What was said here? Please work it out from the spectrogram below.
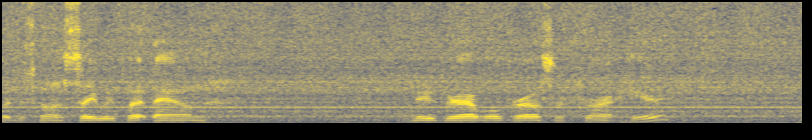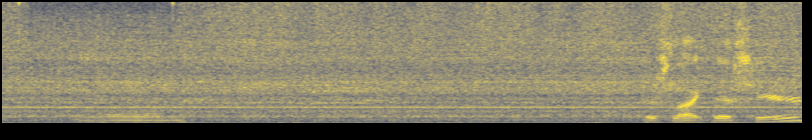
We're just going to say we put down new gravel across the front here. And just like this here.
